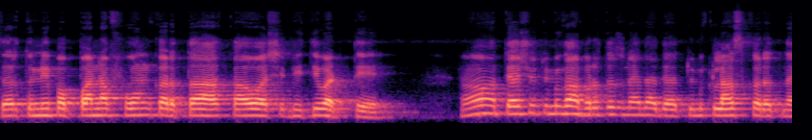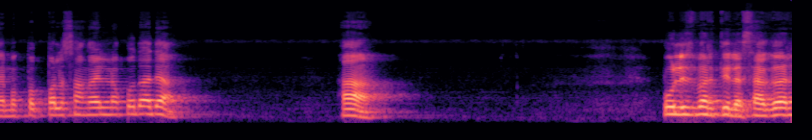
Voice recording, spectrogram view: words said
सर तुम्ही पप्पांना फोन करता का हो? अशी भीती वाटते. हां त्याशिवाय तुम्ही घाबरतच नाही दाद्या. तुम्ही क्लास करत नाही. मग पप्पाला सांगायला नको दाद्या. हां. पोलीस भरतीला सागर.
